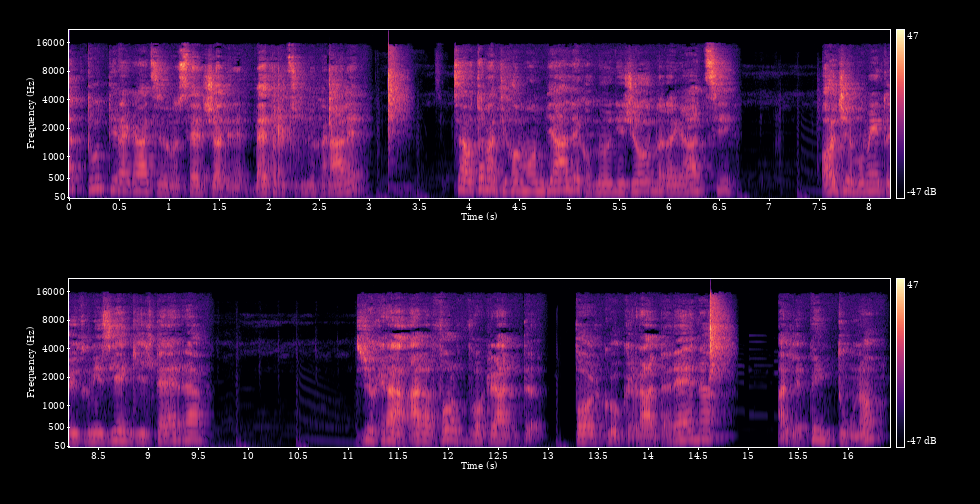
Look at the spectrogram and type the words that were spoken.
a tutti ragazzi, sono Sergio Adene, bentornati sul mio canale. Siamo tornati col mondiale come ogni giorno ragazzi. Oggi è il momento di Tunisia e Inghilterra. Si giocherà alla Volvograd Volgograd Arena alle 21.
